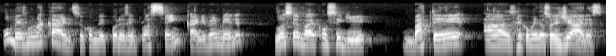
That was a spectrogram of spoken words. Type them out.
ou mesmo na carne. Se você comer, por exemplo, a 100, carne vermelha, você vai conseguir bater as recomendações diárias.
